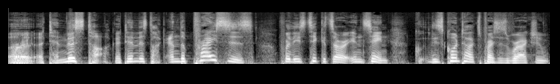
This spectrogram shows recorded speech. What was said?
uh, Right. attend this talk, attend this talk, and the prices for these tickets are insane. Co- These coin talks prices were actually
